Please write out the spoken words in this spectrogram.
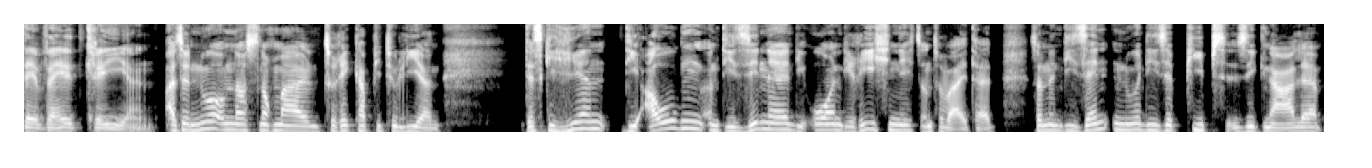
der Welt kreieren. Also nur um das nochmal zu rekapitulieren. Das Gehirn, die Augen und die Sinne, die Ohren, die riechen nichts und so weiter, sondern die senden nur diese Piepssignale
